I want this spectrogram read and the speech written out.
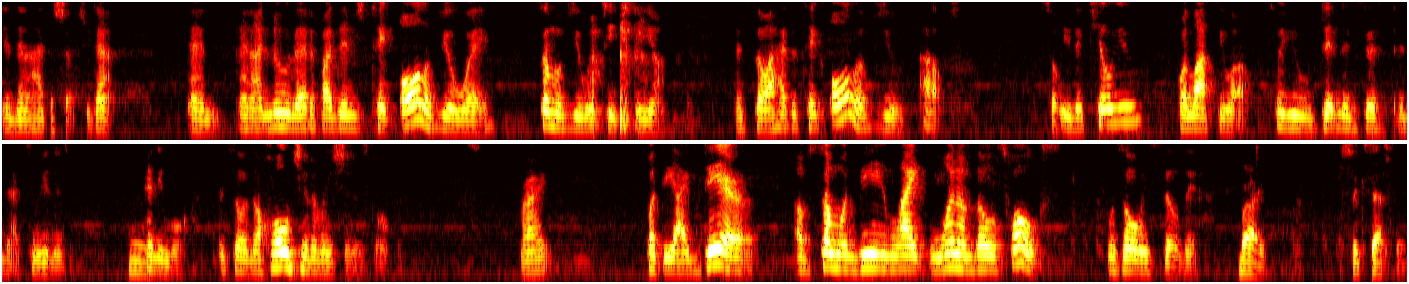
and then I had to shut you down, and and I knew that if I didn't take all of you away, some of you would teach the young, and so I had to take all of you out, so either kill you or lock you up. so you didn't exist in that community Hmm. anymore. And so the whole generation is gone. Right? But the idea of someone being like one of those folks was always still there. Right. Successful.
